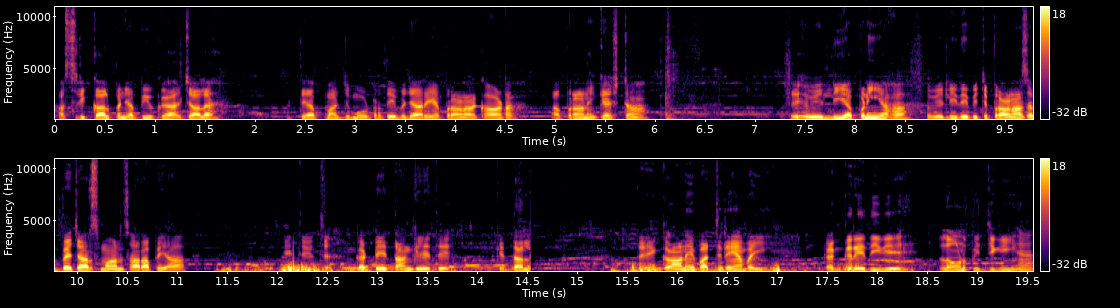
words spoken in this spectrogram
ਸਤਿ ਸ੍ਰੀ ਅਕਾਲ ਪੰਜਾਬੀ, ਕੀ ਹਾਲ ਚਾਲ ਹੈ? ਤੇ ਆਪਾਂ ਅੱਜ ਮੋਟਰ ਤੇ ਵਜਾ ਰਹੇ ਆ ਪੁਰਾਣਾ ਰਖਾਟ ਆ ਪੁਰਾਣੀ ਕਿਸ਼ਤਾਂ ਤੇ ਹਵੇਲੀ ਆਪਣੀ ਆਹ, ਹਵੇਲੀ ਦੇ ਵਿੱਚ ਪੁਰਾਣਾ ਸੱਭਿਆਚਾਰ ਸਮਾਨ ਸਾਰਾ ਪਿਆ। ਇਹਦੇ ਵਿੱਚ ਗੱਡੇ ਤਾਂਗੇ ਤੇ ਕਿੱਦਾਂ ਤੇ ਗਾਣੇ ਵੱਜ ਰਹੇ ਆ ਬਾਈ। ਘੱਗਰੇ ਦੀ ਵੇ ਲਾਉਣ ਭਿੱਜ ਗਈ ਹੈ।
